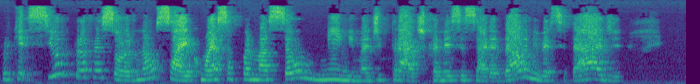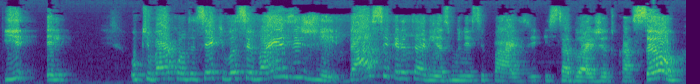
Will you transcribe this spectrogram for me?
porque se o professor não sai com essa formação mínima de prática necessária da universidade, e ele, o que vai acontecer é que você vai exigir das secretarias municipais e estaduais de educação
